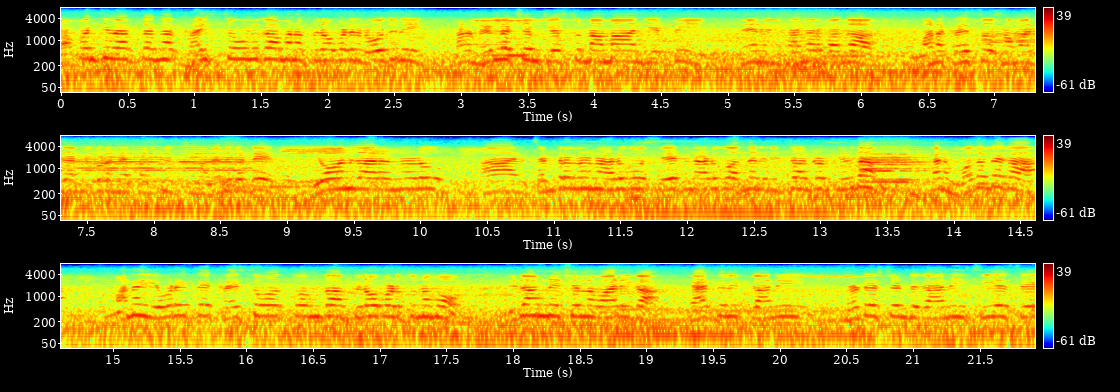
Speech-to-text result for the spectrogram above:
ప్రపంచవ్యాప్తంగా క్రైస్తవులుగా మనం పిలువబడిన రోజుని మనం నిర్లక్ష్యం చేస్తున్నామా అని చెప్పి నేను ఈ సందర్భంగా మన క్రైస్తవ సమాజాన్ని కూడా నేను ప్రశ్నిస్తున్నాను. ఎందుకంటే యోహన్ గారు అన్నాడు ఆ సెంట్రల్ను అడుగు స్టేట్ని అడుగు అందరిని తిట్టాడు తిడదాం. కానీ మొదటగా మనం ఎవరైతే క్రైస్తవత్వంగా పిలువబడుతున్నామో డినామినేషన్ల వారీగా క్యాథలిక్ కానీ ప్రొటెస్టెంట్ కానీ సిఎస్ఏ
